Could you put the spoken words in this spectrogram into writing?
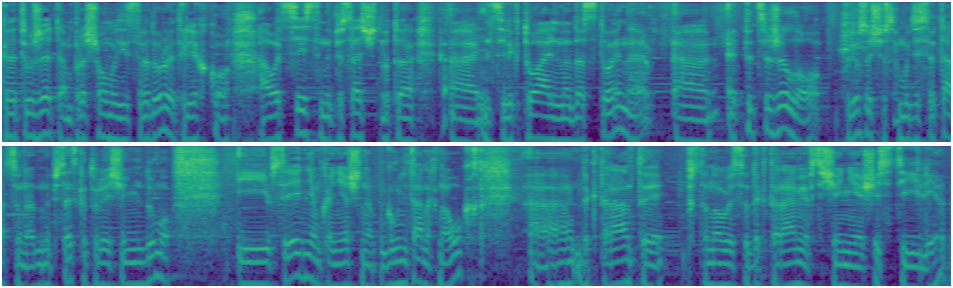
Когда ты уже там прошел магистратуру, это легко. А вот сесть и написать что-то э, интеллектуально достойное, э, это тяжело. Плюс еще саму диссертацию надо написать, которую я еще не думал. И в среднем, конечно, в гуманитарных науках э, докторанты становятся докторами в течение шести лет.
